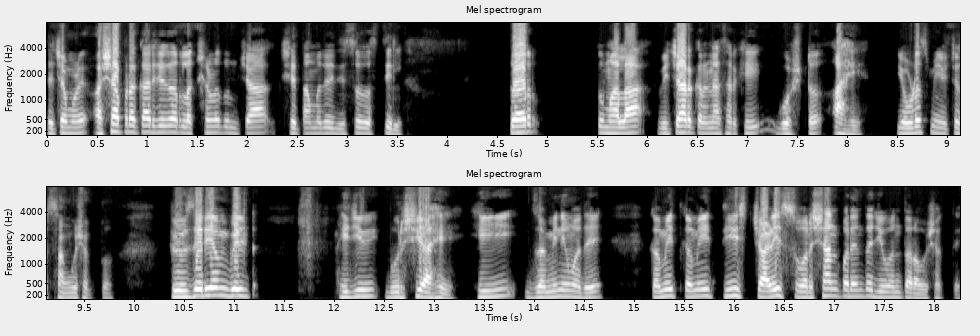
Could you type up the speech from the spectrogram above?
त्याच्यामुळे अशा प्रकारचे जर लक्षणं तुमच्या शेतामध्ये दिसत असतील तर तुम्हाला विचार करण्यासारखी गोष्ट आहे. एवढंच मी याच्यात सांगू शकतो. फ्युझेरियम विल्ट ही जी बुरशी आहे ही जमिनीमध्ये कमीत कमी तीस चाळीस वर्षांपर्यंत जिवंत राहू शकते.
